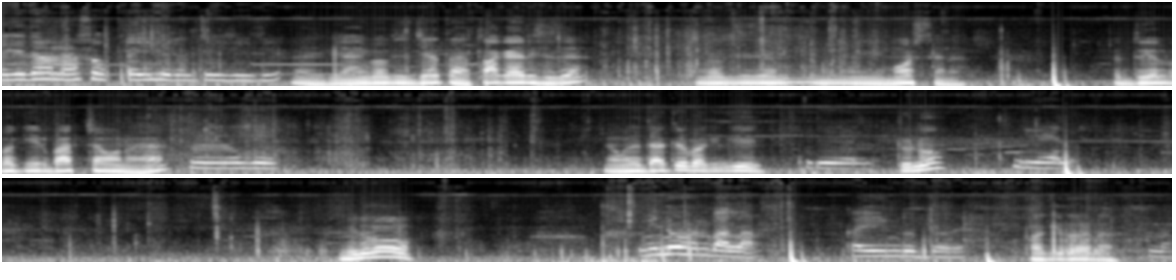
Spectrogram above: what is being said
এই যে দেখো না সবটাই হেরালছে এই যে এই যে এই যে আমি ভাবছি যেতা তাকায় দিছে যে ভাবছি যে মরছে না। দুয়েল পাখির বাচ্চা মনে হয় আমাদের জাতীয় পাখি কি? টুনু? মিনু? মিনু হন বালা কাই ইন্দুর ধরে। পাখি ধরে না? না।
